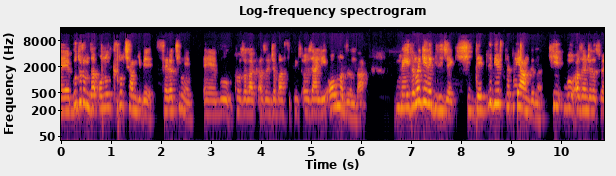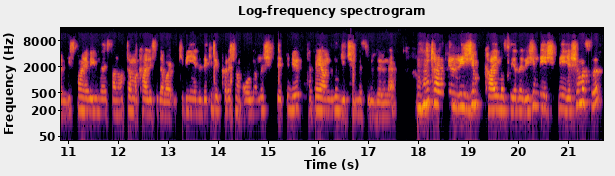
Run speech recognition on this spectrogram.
E, bu durumda onun Kızılçam gibi serotini, e, bu kozalak az önce bahsettiğimiz özelliği olmadığında meydana gelebilecek şiddetli bir tepe yangını ki bu az önce de söyledim İspanya ve Yunanistan hatta makalesi de var 2007'deki bir Karaçam ormanının şiddetli bir tepe yangını geçirmesi üzerine. Hı hı. Bu tarz bir rejim kayması ya da rejim değişikliği yaşaması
